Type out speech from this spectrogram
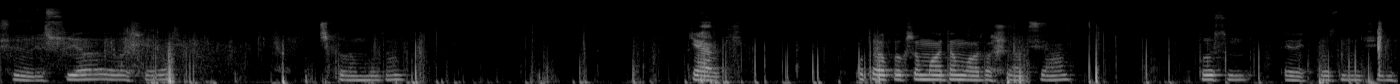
Şöyle suya yavaş yavaş çıkalım buradan. Geldik. O tarafta akşam maden vardı aşağı şu an. Burası evet burasından düşelim.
